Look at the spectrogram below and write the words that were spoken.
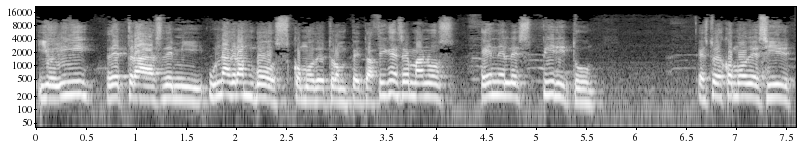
y oí detrás de mí una gran voz como de trompeta. Fíjense hermanos, en el Espíritu, esto es como decir,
